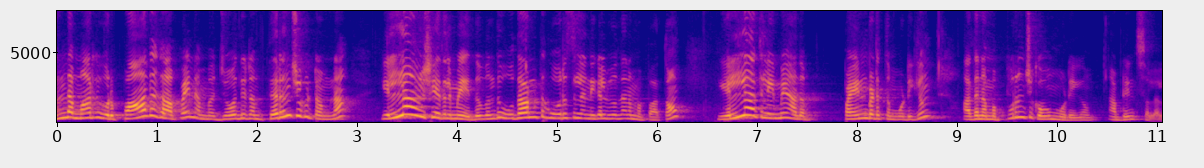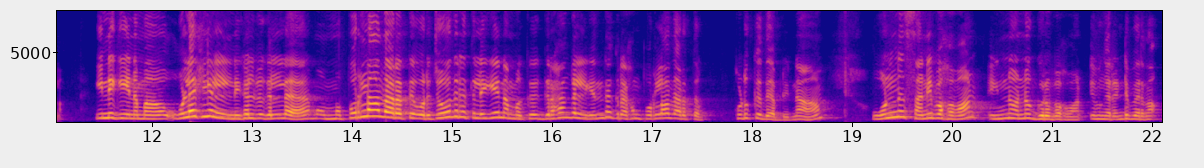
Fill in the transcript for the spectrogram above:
அந்த மாதிரி ஒரு பாதுகாப்பை நம்ம ஜோதிடம் தெரிஞ்சுக்கிட்டோம்னா எல்லா விஷயத்துலையுமே இது வந்து உதாரணத்துக்கு ஒரு சில நிகழ்வு தான் நம்ம பார்த்தோம். எல்லாத்துலேயுமே அதை பயன்படுத்த முடியும் அதை நம்ம புரிஞ்சுக்கவும் முடியும் அப்படின்னு சொல்லலாம். இன்னைக்கு நம்ம உலகியல் நிகழ்வுகளில் நம்ம பொருளாதாரத்தை ஒரு ஜோதிடத்திலேயே நமக்கு கிரகங்கள் எந்த கிரகம் பொருளாதாரத்தை கொடுக்குது அப்படின்னா ஒன்று சனி பகவான் இன்னொன்று குரு பகவான். இவங்க ரெண்டு பேர் தான்.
